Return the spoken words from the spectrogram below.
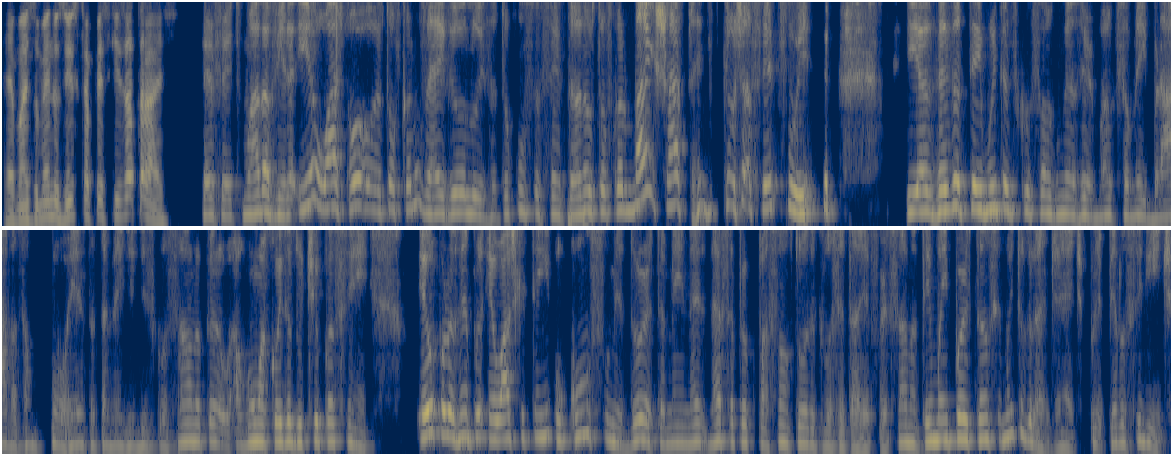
É mais ou menos isso que a pesquisa traz. Perfeito, maravilha. E eu acho, oh, eu tô ficando velho, viu, Luiz? Eu tô com 60 anos, eu tô ficando mais chato ainda do que eu já sempre fui. E às vezes eu tenho muita discussão com minhas irmãs, que são meio bravas, são porrentas também de discussão, né? alguma coisa do tipo assim. Eu, por exemplo, eu acho que tem o consumidor também, né, nessa preocupação toda que você está reforçando, tem uma importância muito grande, gente, pelo seguinte:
